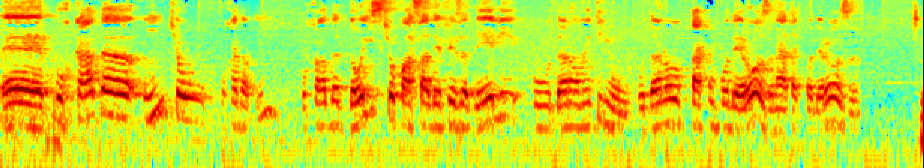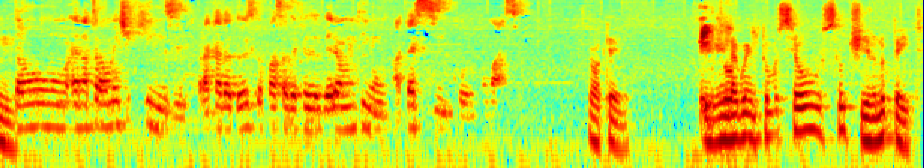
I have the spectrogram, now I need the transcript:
É, por cada um que eu. Por cada um? Por cada dois que eu passar a defesa dele, o dano aumenta em um. O dano tá com poderoso, né? Ataque poderoso. Sim. Então é naturalmente 15. Pra cada dois que eu passar a defesa dele, aumenta em um. Até 5 no máximo. Ok. Ele ainda aguentou o seu, seu tiro no peito.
